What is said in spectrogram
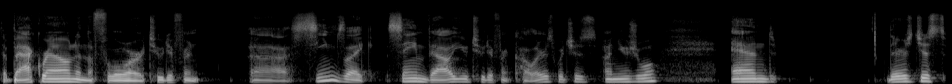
The background and the floor are two different. Uh, seems like same value, two different colors, which is unusual, and there's just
